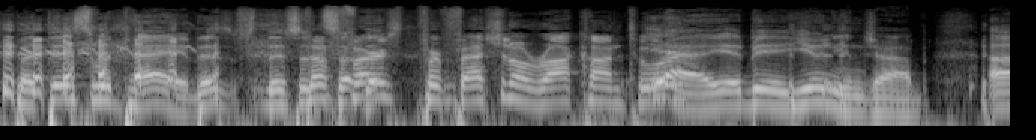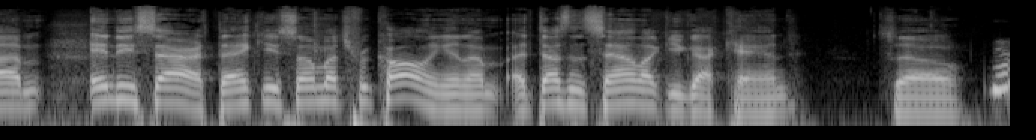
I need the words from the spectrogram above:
But this would pay. This this The would so- first professional rock on tour. Yeah, it'd be a union job. Um, Indy Sarah, thank you so much for calling. And um, it doesn't sound like you got canned. So, No,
